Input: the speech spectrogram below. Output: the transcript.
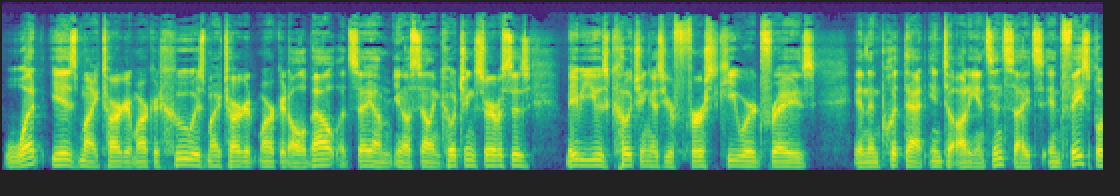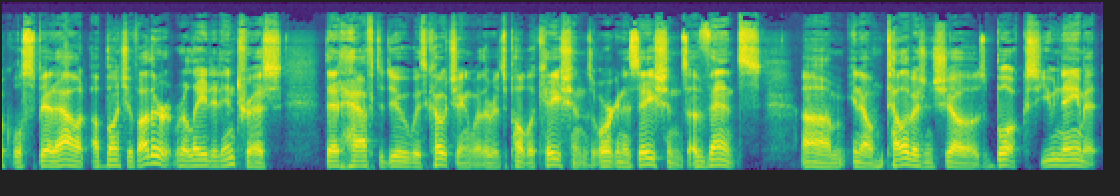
what is my target market? Who is my target market all about? Let's say I'm, you know, selling coaching services. Maybe use coaching as your first keyword phrase and then put that into audience insights. And Facebook will spit out a bunch of other related interests that have to do with coaching, whether it's publications, organizations, events, um, you know, television shows, books, you name it.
